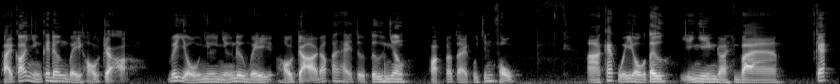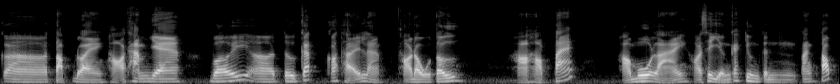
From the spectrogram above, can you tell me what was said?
phải có những cái đơn vị hỗ trợ. Ví dụ như những đơn vị hỗ trợ đó có thể từ tư nhân hoặc có thể của chính phủ. À, các quỹ đầu tư dĩ nhiên rồi. Và các uh, tập đoàn họ tham gia với uh, tư cách có thể là họ đầu tư họ hợp tác họ mua lại họ xây dựng các chương trình tăng tốc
